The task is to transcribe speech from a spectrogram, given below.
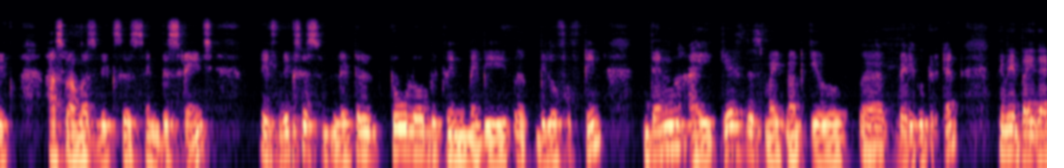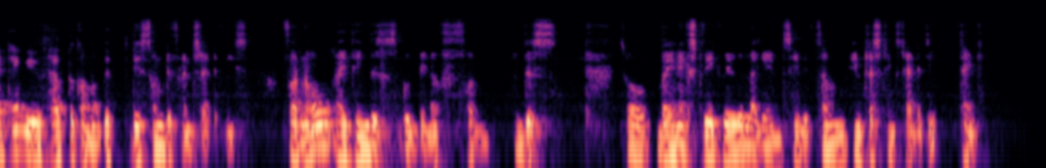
as long as VIX is in this range. If VIX is little too low between maybe uh, below 15 then I guess this might not give a very good return. Maybe by that time you have to come up with this, some different strategies. For now I think this is good enough for this. So by next week we will again see with some interesting strategy. Thank you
